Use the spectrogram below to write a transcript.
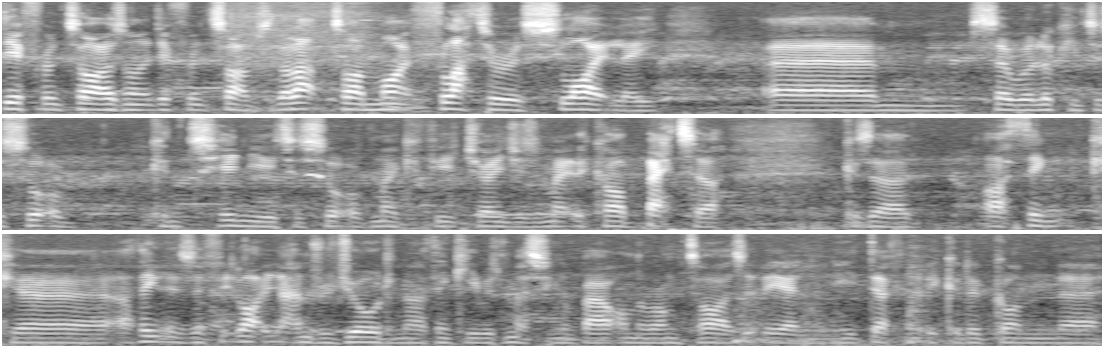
different tyres on at different times. So the lap time might flatter us slightly. Um, so we're looking to sort of continue to sort of make a few changes and make the car better because uh, I think uh, I think there's a few, like Andrew Jordan. I think he was messing about on the wrong tyres at the end, and he definitely could have gone uh,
